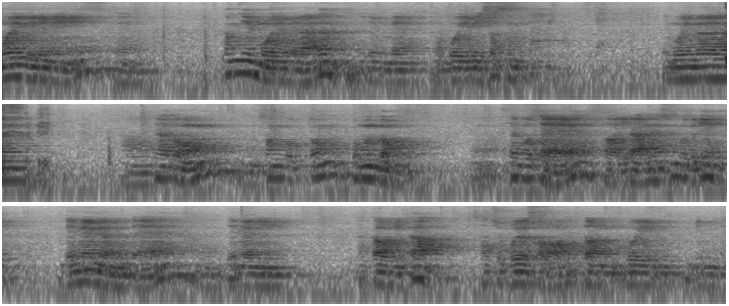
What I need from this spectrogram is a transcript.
모임 이름이 예, 형님 모임이라는 이름의 모임이 있었습니다. 이 모임은 아, 해화동, 성북동, 고문동 예, 세 곳에서 일하는 친구들이 네 명이었는데 네 명이 가까우니까 자주 모여서 했던 모임입니다.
